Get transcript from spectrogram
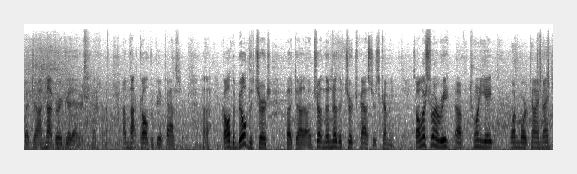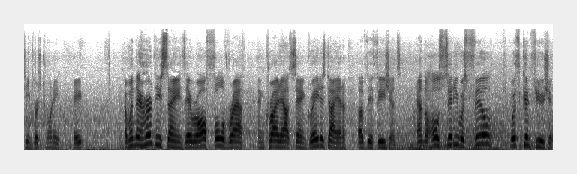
but uh, I'm not very good at it. I'm not called to be a pastor. called to build the church, but uh, another church pastor is coming. So I just want to read uh, 28 one more time, 19 verse 28. And when they heard these sayings, they were all full of wrath and cried out, saying, Great is Diana of the Ephesians. And the whole city was filled with confusion.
